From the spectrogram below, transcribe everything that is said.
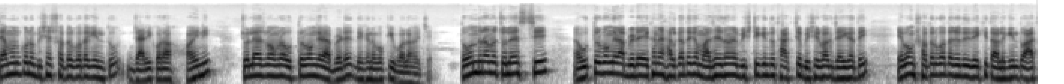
তেমন কোনো বিশেষ সতর্কতা কিন্তু জারি করা হয়নি। চলে আসব আমরা উত্তরবঙ্গের আপডেটে দেখে নেব কী বলা হয়েছে। তো বন্ধুরা, আমরা চলে এসেছি উত্তরবঙ্গের আপডেটে এখানে হালকা থেকে মাঝারি ধরনের বৃষ্টি কিন্তু থাকছে বেশিরভাগ জায়গাতেই এবং সতর্কতা যদি দেখি তাহলে কিন্তু আজ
